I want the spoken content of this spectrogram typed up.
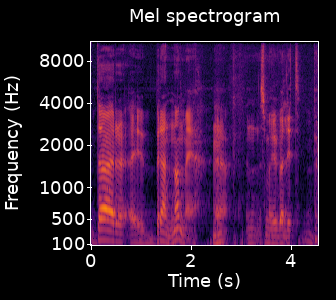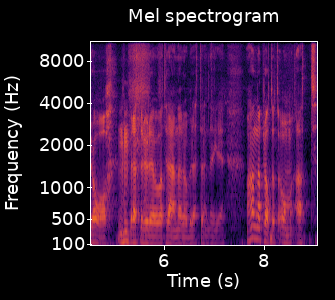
där är ju Brännan med. Mm. eh, som är ju väldigt bra. Berättar hur det är att vara tränare och berättar en del grejer. Och han har pratat om att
